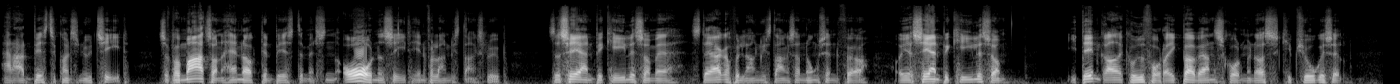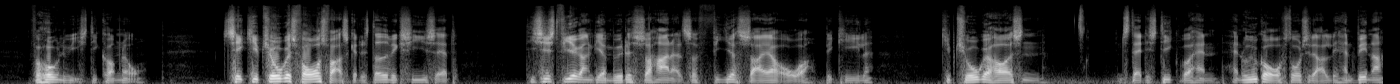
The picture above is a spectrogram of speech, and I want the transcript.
han har den bedste kontinuitet. Så på maraton er han nok den bedste, men sådan overordnet set inden for langdistanceløb, så ser jeg en Bekele, som er stærkere på langdistancer end nogensinde før. Og jeg ser en Bekele, som i den grad kan udfordre ikke bare verdenskort, men også Kipchoge selv. Forhåbentligvis de kommende år. Til Kipchoges forsvar skal det stadigvæk siges, at de sidste fire gange, de har mødtes, så har han altså fire sejre over Bekele. Kipchoge har også en, en statistik, hvor han, han udgår stort set aldrig. Han vinder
